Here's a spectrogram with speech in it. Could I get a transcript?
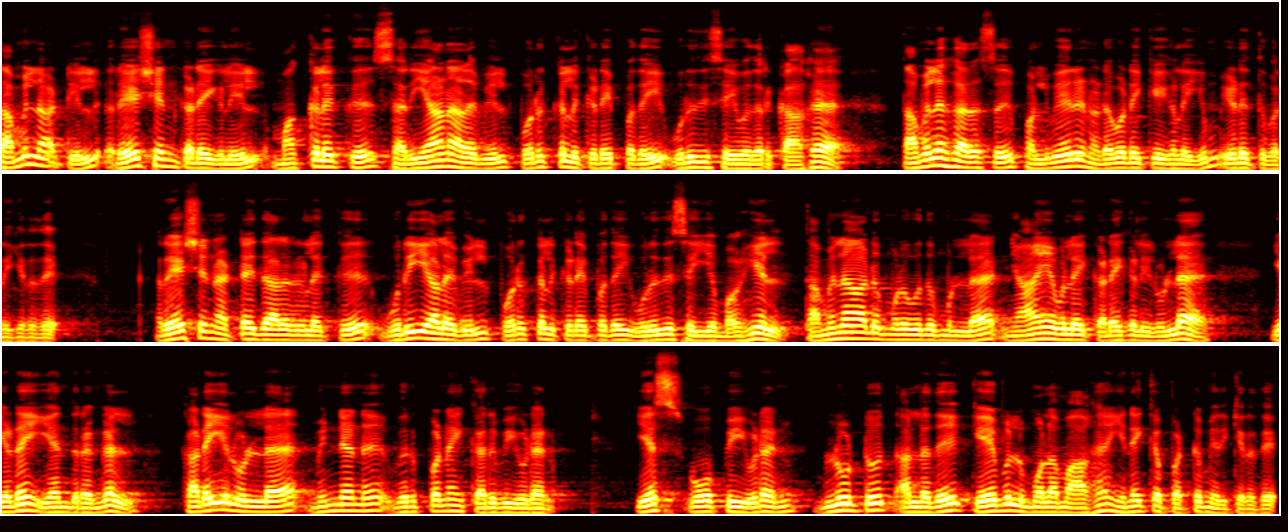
தமிழ்நாட்டில் ரேஷன் கடைகளில் மக்களுக்கு சரியான அளவில் பொருட்கள் கிடைப்பதை உறுதி செய்வதற்காக தமிழக அரசு பல்வேறு நடவடிக்கைகளையும் எடுத்து வருகிறது. ரேஷன் அட்டைதாரர்களுக்கு உரிய அளவில் பொருட்கள் கிடைப்பதை உறுதி செய்யும் வகையில் தமிழ்நாடு முழுவதும் உள்ள நியாய விலை கடைகளில் உள்ள எடை இயந்திரங்கள் கடையில் உள்ள மின்னணு விற்பனை கருவியுடன் எஸ்ஓபியுடன் ப்ளூடூத் அல்லது கேபிள் மூலமாக இணைக்கப்பட்டும் இருக்கிறது.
